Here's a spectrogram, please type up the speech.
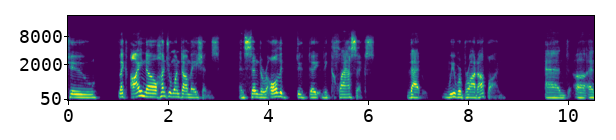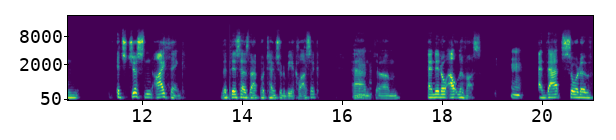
to, like, I know 101 Dalmatians and Cinderella, all the, the, the classics that we were brought up on. And, uh, and it's just, I think that this has that potential to be a classic and, mm. um, and it'll outlive us. Mm and that's sort of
